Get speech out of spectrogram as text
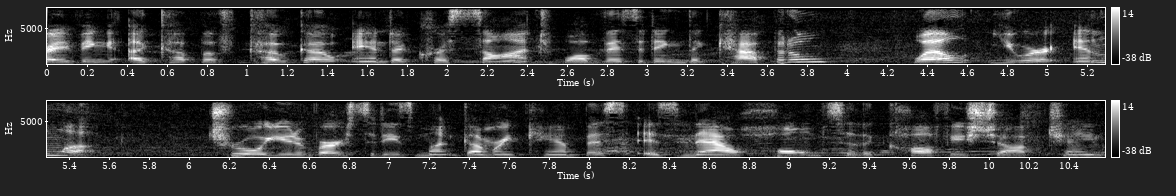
craving a cup of cocoa and a croissant while visiting the Capitol? Well, you are in luck. Troy University's Montgomery campus is now home to the coffee shop chain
